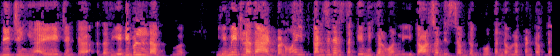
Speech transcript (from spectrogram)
ப்ளீச்சிங் ஏஜென்ட் அதாவது எடிபிள் லிமிட்ல தான் ஆட் பண்ணுவான் it considers the chemical only it also disturb the growth and development of the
